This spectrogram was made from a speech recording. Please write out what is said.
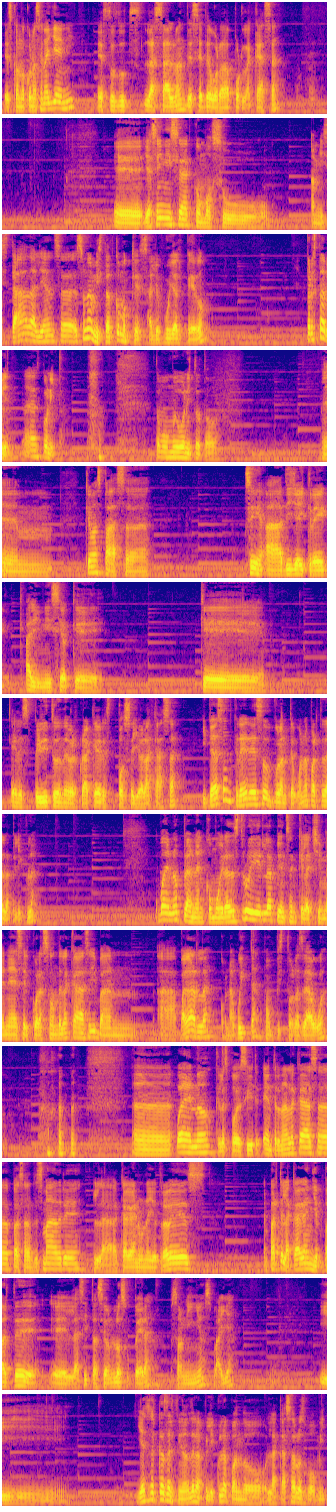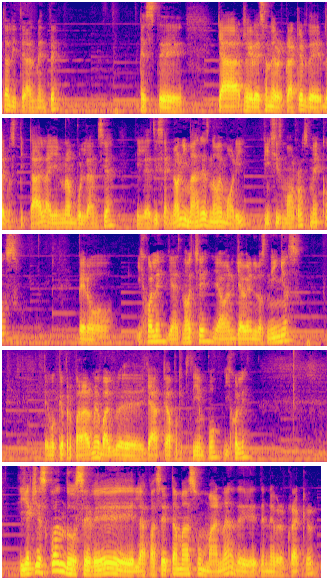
es cuando conocen a Jenny. Estos dudes la salvan de ser devorada por la casa. Eh, y así inicia como su amistad, alianza. Es una amistad como que salió muy al pedo. Pero está bien, es bonito. Estuvo muy bonito todo. Em, ¿Qué más pasa? Sí, a DJ Craig al inicio que. que. el espíritu de Nevercracker poseyó la casa. Y te hacen creer eso durante buena parte de la película. Bueno, planean cómo ir a destruirla, piensan que la chimenea es el corazón de la casa y van a apagarla con agüita, con pistolas de agua. Ah, bueno, ¿qué les puedo decir? Entran a la casa, pasan desmadre, la cagan una y otra vez, en parte la cagan y en parte eh, la situación lo supera. Son niños, vaya. Y ya cerca del final de la película, cuando la casa los vomita literalmente, este, ya regresan de, del hospital ahí en una ambulancia y les dicen, no, ni madres, no me morí, pinches morros, mecos. Pero, híjole, ya es noche, ya, van, ya ven los niños. Tengo que prepararme, eh, ya cada poquito tiempo, híjole, y aquí es cuando se ve la faceta más humana de, Nevercracker.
